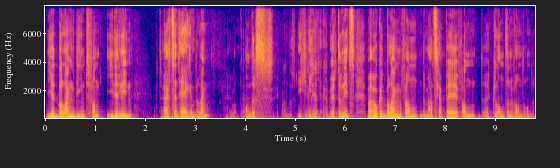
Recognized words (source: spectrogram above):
die het belang dient van iedereen. Uiteraard zijn eigen belang, want anders. gebeurt er niets, maar ook het belang van de maatschappij, van de klanten, van, de onder,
